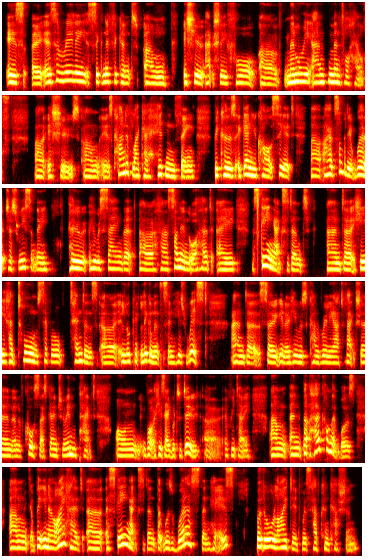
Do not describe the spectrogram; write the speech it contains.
is a, is a really significant um, issue actually for uh, memory and mental health. Uh, issues. Um, it's kind of like a hidden thing because, again, you can't see it. Uh, I had somebody at work just recently who who was saying that uh, her son-in-law had a, a skiing accident and uh, he had torn several tendons, uh, ligaments in his wrist. And uh, so, you know, he was kind of really out of action. And of course, that's going to impact on what he's able to do uh, every day. Um, and but her comment was, um, but you know, I had uh, a skiing accident that was worse than his, but all I did was have concussion.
